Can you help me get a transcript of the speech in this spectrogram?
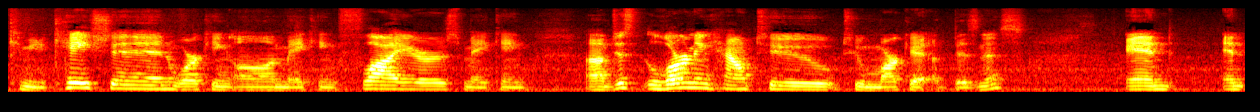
communication, working on making flyers, making um, just learning how to to market a business, and and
